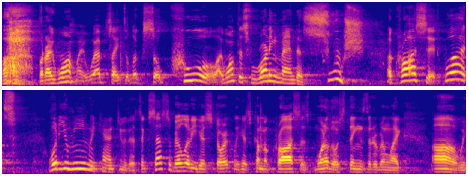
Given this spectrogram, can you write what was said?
ah, but I want my website to look so cool. I want this running man to swoosh across it. What? What do you mean we can't do this? Accessibility historically has come across as one of those things that have been like, oh, we,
